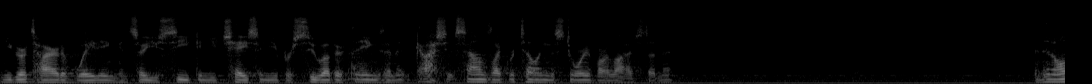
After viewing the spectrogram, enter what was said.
And you grow tired of waiting, and so you seek and you chase and you pursue other things. And it, gosh, it sounds like we're telling the story of our lives, doesn't it? And then all of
